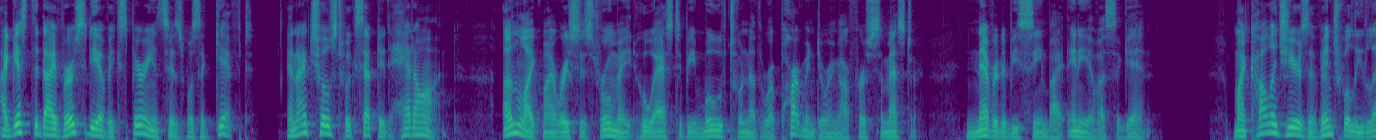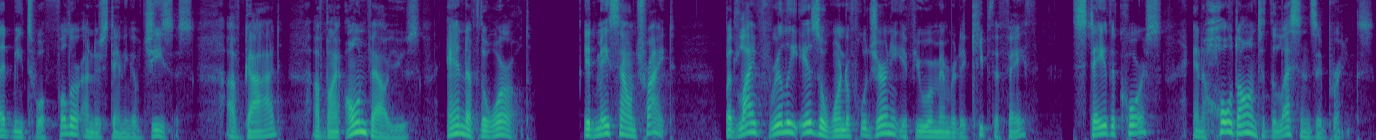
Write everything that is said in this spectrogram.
I guess the diversity of experiences was a gift, and I chose to accept it head on, unlike my racist roommate who asked to be moved to another apartment during our first semester, never to be seen by any of us again. My college years eventually led me to a fuller understanding of Jesus, of God, of my own values, and of the world. It may sound trite, but life really is a wonderful journey if you remember to keep the faith, stay the course, and hold on to the lessons it brings.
